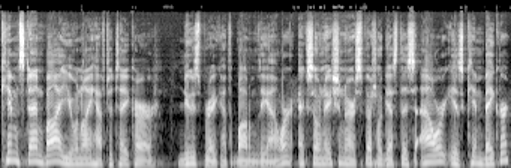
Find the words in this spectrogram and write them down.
Kim, stand by. You and I have to take our news break at the bottom of the hour. Exonation, our special guest this hour is Kim Baker.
